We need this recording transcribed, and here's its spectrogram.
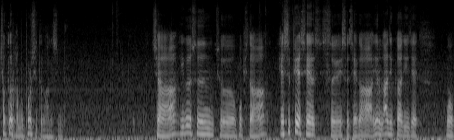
척도를 한번 볼 수 있도록 하겠습니다. 자, 이것은 저 봅시다. SPSS에서 제가 여러분 아직까지 이제 뭐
